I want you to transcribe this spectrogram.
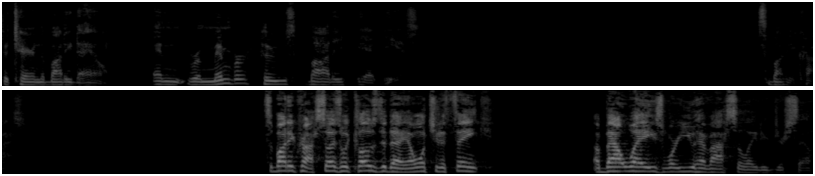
to tearing the body down. And remember whose body it is. It's the body of Christ. So as we close today, I want you to think about ways where you have isolated yourself.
